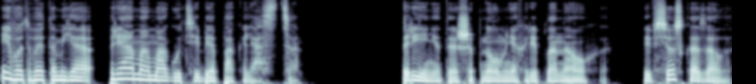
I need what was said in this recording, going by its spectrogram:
и вот в этом я прямо могу тебе поклясться». «Принято», — шепнул мне хрипло на ухо. «Ты все сказала?»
